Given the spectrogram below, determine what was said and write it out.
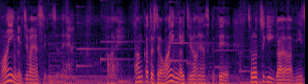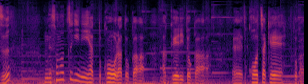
ワインが一番安いですよね。はい。単価としてはワインが一番安くてその次が水。でその次にやっとコーラとかアクエリとかえーと、紅茶系とかっ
